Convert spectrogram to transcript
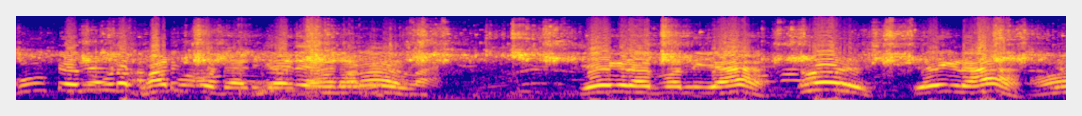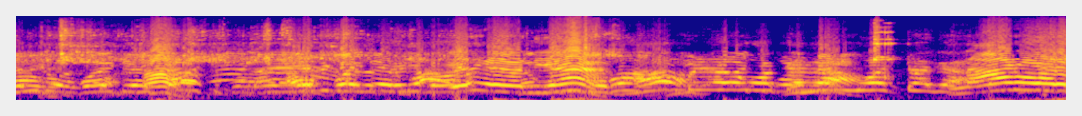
கூப்பிட்டு கூட படுக்க போட்டு அடிக்க ஏங்கடா பண்ணீங்க ஏங்கடா வந்தீங்க நானும் வர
